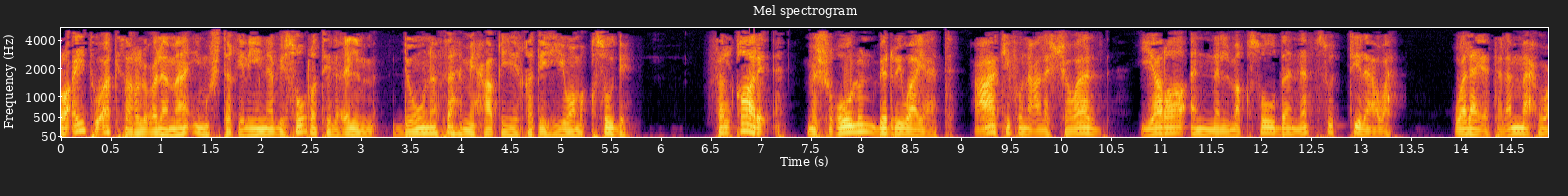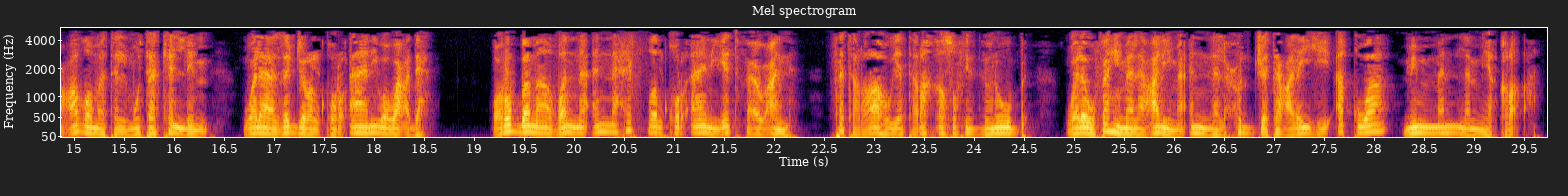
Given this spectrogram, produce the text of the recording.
رأيت أكثر العلماء مشتغلين بصورة العلم دون فهم حقيقته ومقصوده. فالقارئ مشغول بالروايات عاكف على الشواذ يرى أن المقصود نفس التلاوة ولا يتلمح عظمة المتكلم ولا زجر القرآن ووعده. وربما ظن أن حفظ القرآن يدفع عنه فتراه يترخص في الذنوب ولو فهم لعلم أن الحجة عليه أقوى ممن لم يقرأ.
